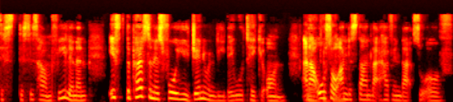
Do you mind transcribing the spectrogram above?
this this is how i'm feeling. And if the person is for you genuinely they will take it on. And yeah, i also definitely. understand like having that sort of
